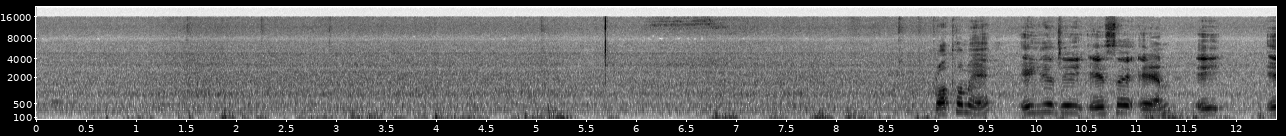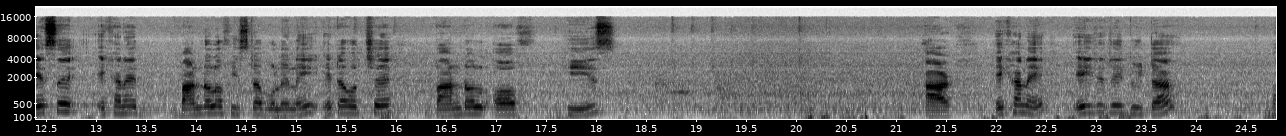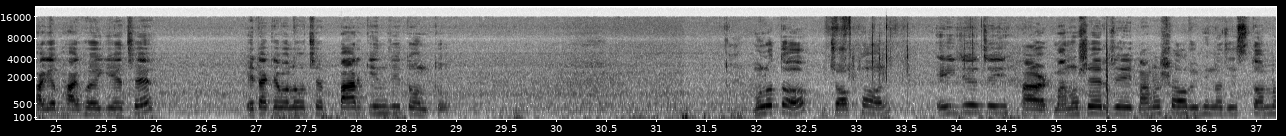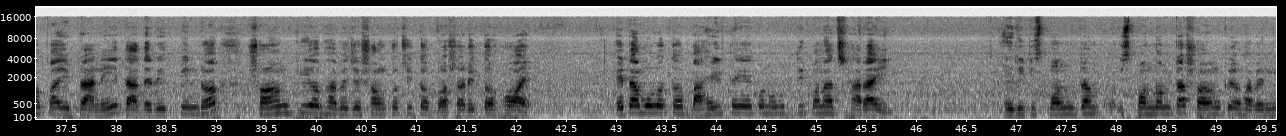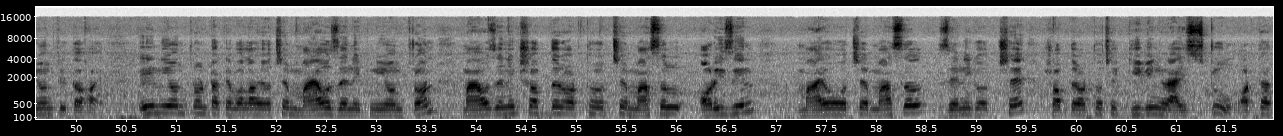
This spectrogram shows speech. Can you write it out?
প্রথমে এই যে যেই এস এন এই এস এ এখানে বান্ডল অফ হিসটা বলে নেই, এটা হচ্ছে বান্ডল অফ হিজ আর এখানে এই যে যে দুইটা ভাগে ভাগ হয়ে গিয়েছে, এটাকে বলা হচ্ছে পার্কিনজি তন্তু। মূলত যখন এই যে যেই হার্ট, মানুষের যে মানুষসহ বিভিন্ন যে স্তন্যপায়ী প্রাণী, তাদের হৃৎপিণ্ড স্বয়ংক্রিয়ভাবে যে সংকুচিত, প্রসারিত হয়, এটা মূলত বাহির থেকে কোনো উদ্দীপনা ছাড়াই এই হৃদস্পন্দনটা স্পন্দনটা স্বয়ংক্রিয়ভাবে নিয়ন্ত্রিত হয়। এই নিয়ন্ত্রণটাকে বলা হয় হচ্ছে মায়োজেনিক নিয়ন্ত্রণ। মায়োজেনিক শব্দের অর্থ হচ্ছে মাসল অরিজিন মায়ো হচ্ছে মাসল জেনিক হচ্ছে, শব্দের অর্থ হচ্ছে গিভিং রাইস টু অর্থাৎ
